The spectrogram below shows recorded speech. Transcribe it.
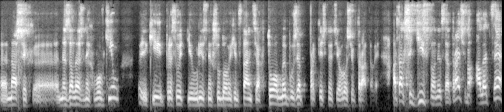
е, наших е, незалежних вовків, які присутні у різних судових інстанціях, то ми б вже практично ці гроші втратили. А так ще дійсно не все втрачено, але це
